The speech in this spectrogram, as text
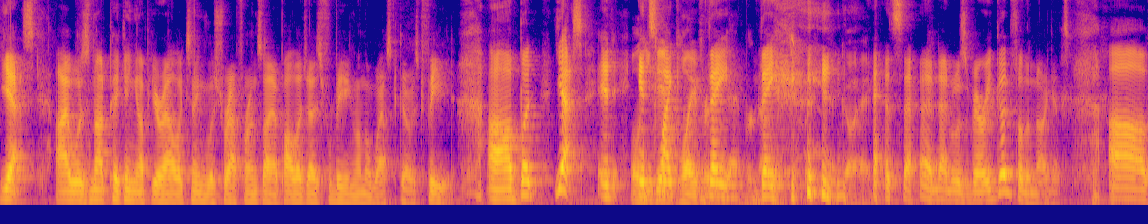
Yes, I was not picking up your Alex English reference. I apologize for being on the West Coast feed. Uh, but yes, it Well, it's like play for the they they Nuggets. Go ahead. yes, and, and was very good for the Nuggets. Uh,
